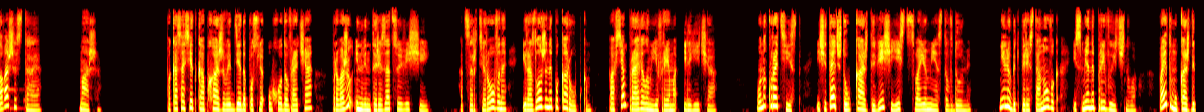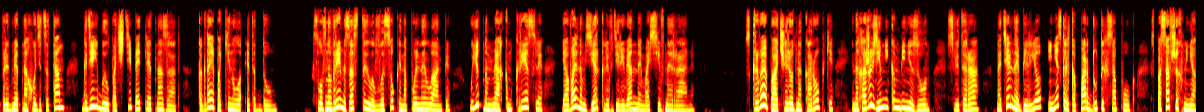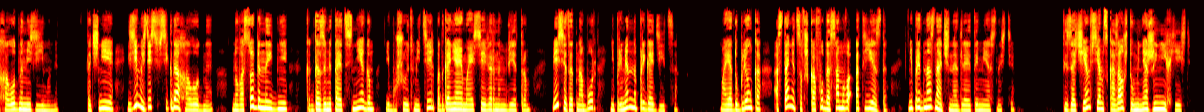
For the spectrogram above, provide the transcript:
Глава шестая. Маша. Пока соседка обхаживает деда после ухода врача, провожу инвентаризацию вещей. Отсортированы и разложены по коробкам, по всем правилам Ефрема Ильича. Он аккуратист и считает, что у каждой вещи есть свое место в доме. Не любит перестановок и смены привычного, поэтому каждый предмет находится там, где и был почти пять лет назад, когда я покинула этот дом. Словно время застыло в высокой напольной лампе, уютном мягком кресле и овальном зеркале в деревянной массивной раме. Вскрываю поочередно коробки и нахожу зимний комбинезон, свитера, нательное белье и несколько пар дутых сапог, спасавших меня холодными зимами. Точнее, зимы здесь всегда холодные, но в особенные дни, когда заметает снегом и бушует метель, подгоняемая северным ветром, весь этот набор непременно пригодится. Моя дубленка останется в шкафу до самого отъезда, не предназначенная для этой местности. «Ты зачем всем сказал, что у меня жених есть?»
